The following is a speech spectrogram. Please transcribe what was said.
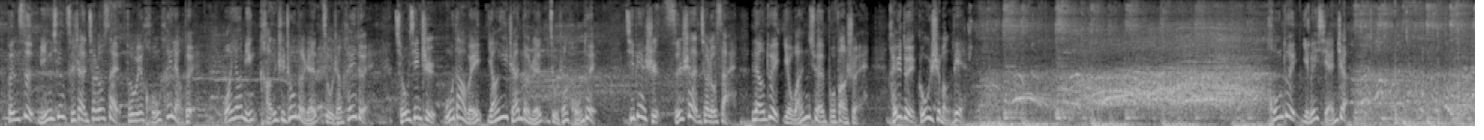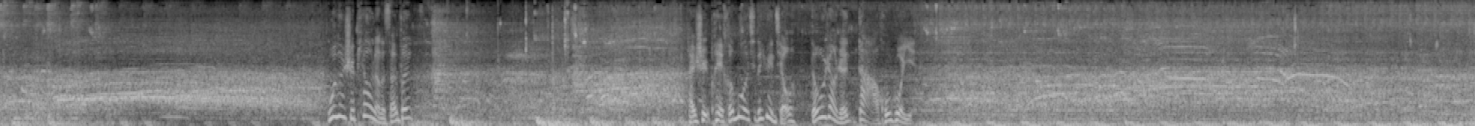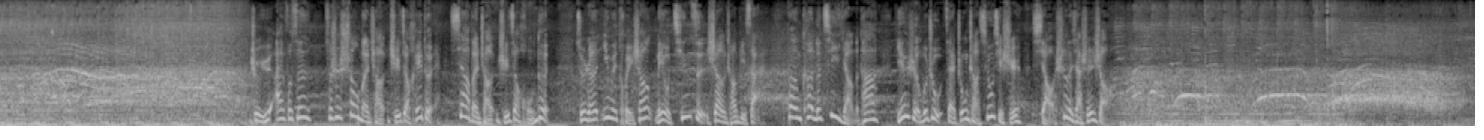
本次明星慈善交流赛分为红黑两队，王阳明、唐志忠等人组成黑队，邱心志、吴大维、杨一展等人组成红队。即便是慈善交流赛，两队也完全不放水，黑队攻势猛烈，红队也没闲着。无论是漂亮的三分。还是配合默契的运球，都让人大呼过瘾。至于艾弗森，则是上半场执教黑队，下半场执教红队。虽然因为腿伤没有亲自上场比赛，但看得技痒的他，也忍不住在中场休息时小试了下身手。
